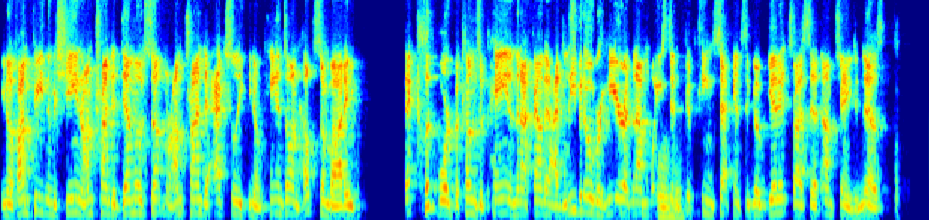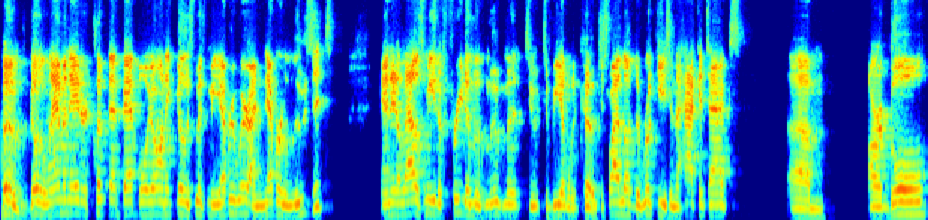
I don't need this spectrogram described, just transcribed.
You know, if I'm feeding the machine or I'm trying to demo something or I'm trying to actually, you know, hands-on help somebody, that clipboard becomes a pain. And then I found that I'd leave it over here and then I'm wasting mm-hmm. 15 seconds to go get it. So I said, I'm changing this. Boom, go to laminator, clip that bad boy on. It goes with me everywhere. I never lose it and it allows me the freedom of movement to to be able to coach. That's why I love the rookies and the hack attacks. Um, our goal,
